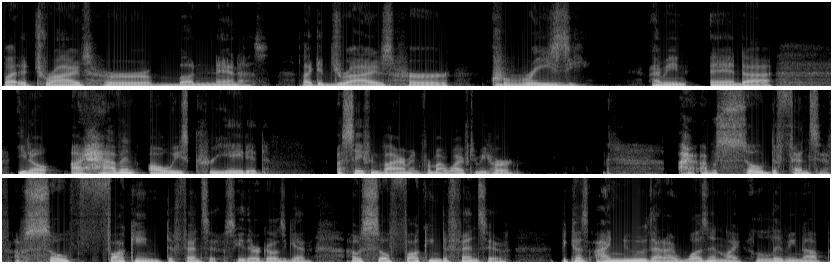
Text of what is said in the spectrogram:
but it drives her bananas. Like it drives her crazy. I mean, and uh, you know, I haven't always created a safe environment for my wife to be heard. I, I was so defensive. I was so fucking defensive. See, there it goes again. I was so fucking defensive because I knew that I wasn't like living up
